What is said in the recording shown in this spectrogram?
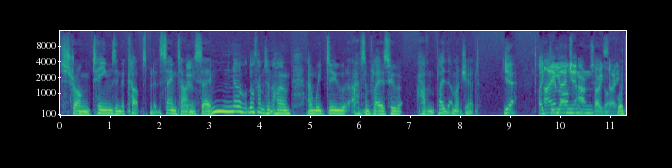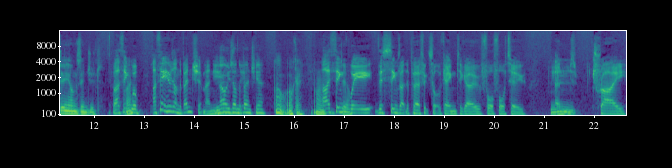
strong teams in the cups. But at the same time, Yeah. you say mm, no, Northampton at home, and we do have some players who haven't played that much yet. yeah, like I De Jong. imagine. Ar- sorry, go on. sorry. Well, De Jong's injured. Well, I think Right. we'll. I think he was on the bench at Man U. No, he's on the wasn't bench. Yeah. Oh, okay. All right. I think we. This seems like the perfect sort of game to go 4 4 2 Mm. and try.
